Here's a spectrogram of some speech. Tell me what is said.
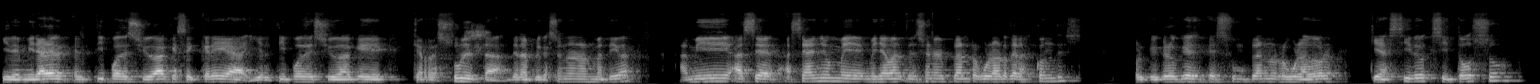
y de mirar el, tipo de ciudad que se crea y el tipo de ciudad que, que resulta de la aplicación de la normativa, a mí hace, hace años me, me llama la atención el plan regulador de las Condes, porque creo que es un plano regulador que ha sido exitoso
